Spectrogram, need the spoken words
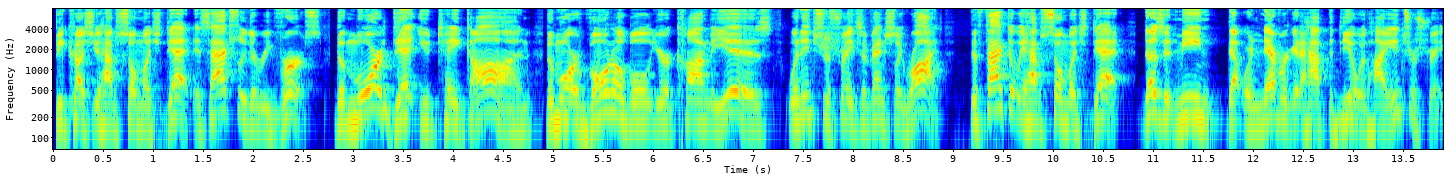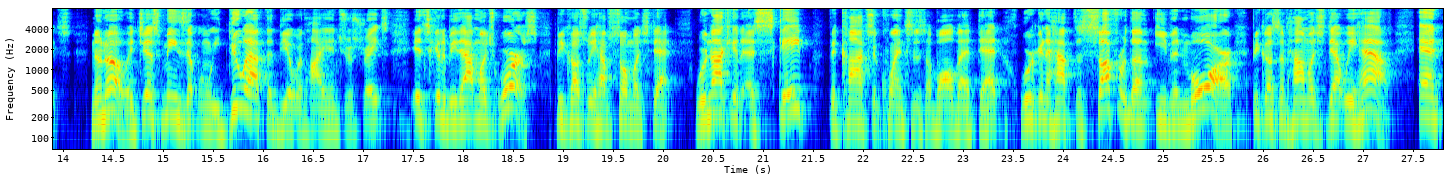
because you have so much debt. It's actually the reverse. The more debt you take on, the more vulnerable your economy is when interest rates eventually rise. The fact that we have so much debt doesn't mean that we're never going to have to deal with high interest rates. No, no, it just means that when we do have to deal with high interest rates, it's going to be that much worse because we have so much debt. We're not going to escape the consequences of all that debt. We're going to have to suffer them even more because of how much debt we have. And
